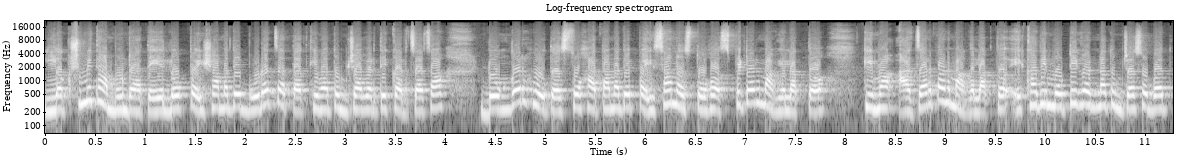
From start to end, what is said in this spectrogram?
लक्ष्मी थांबून राहते. लोक पैशामध्ये बुडत जातात किंवा तुमच्यावरती कर्जाचा डोंगर होत असतो हातामध्ये पैसा नसतो हॉस्पिटल मागे लागतं किंवा आजारपण मागे लागतं. एखादी मोठी घटना तुमच्यासोबत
